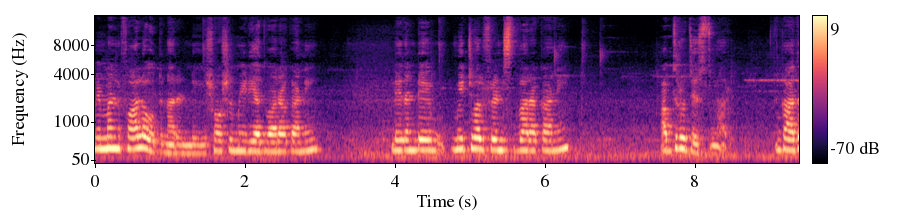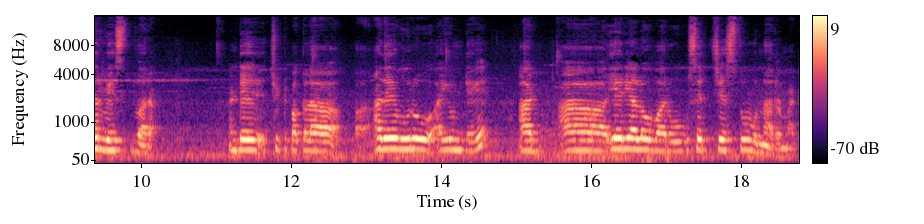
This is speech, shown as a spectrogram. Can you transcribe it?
మిమ్మల్ని ఫాలో అవుతున్నారండి. సోషల్ మీడియా ద్వారా కానీ లేదంటే మ్యూచువల్ ఫ్రెండ్స్ ద్వారా కానీ అబ్జర్వ్ చేస్తున్నారు. ఇంకా అదర్ వేస్ ద్వారా. అంటే చుట్టుపక్కల అదే ఊరు అయి ఉంటే ఆ ఏరియాలో వారు సెర్చ్ చేస్తూ ఉన్నారన్నమాట.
